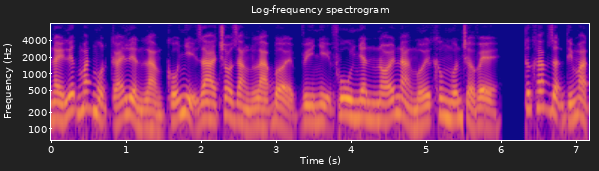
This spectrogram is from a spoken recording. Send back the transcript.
này liếc mắt một cái liền làm cố nhị ra cho rằng là bởi vì nhị phu nhân nói nàng mới không muốn trở về, tức khắc giận tí mặt,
